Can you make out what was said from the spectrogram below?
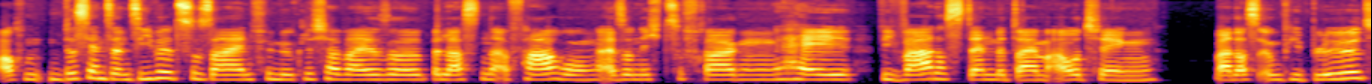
auch ein bisschen sensibel zu sein für möglicherweise belastende Erfahrungen. Also nicht zu fragen, hey, wie war das denn mit deinem Outing? War das irgendwie blöd?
